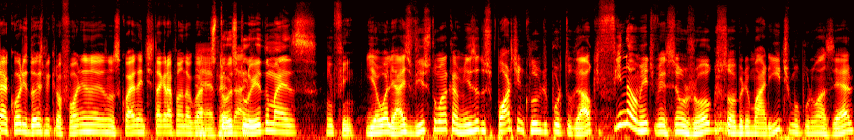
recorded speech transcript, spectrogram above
é a cor de dois microfones nos quais a gente está gravando agora. É Estou verdade. excluído, mas enfim. E eu, aliás, visto uma camisa do Sporting Clube de Portugal, que finalmente venceu um jogo sobre o Marítimo por 1 a 0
